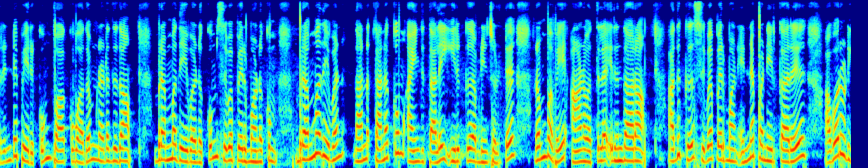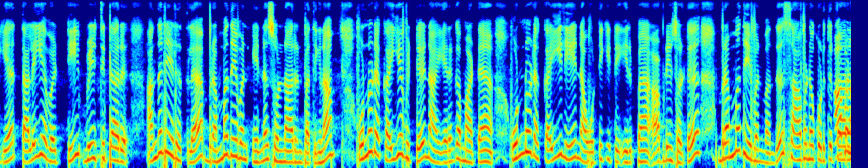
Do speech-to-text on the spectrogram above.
ரெண்டு பேருக்கும் வாக்குவாதம் நடந்துதான். பிரம்மதேவனுக்கும் சிவபெருமானுக்கும். பிரம்மதேவன் நன் தனக்கும் ஐந்து தலை இருக்கு அப்படின்னு சொல்லிட்டு ரொம்பவே ஆணவத்தில் இருந்தாராம். அதுக்கு சிவபெருமான் என்ன பண்ணியிருக்காரு அவருடைய தலையை வெட்டி வீழ்த்திட்டாரு. அந்த நேரத்தில் பிரம்மதேவன் என்ன சொன்னாருன்னு பார்த்தீங்கன்னா உன்னோட கையை விட்டு நான் இறங்க மாட்டேன். உன்னோட கையிலேயே நான் ஒட்டிக்கிட்டு இருப்பேன். அப்படின்னு சொல்லிட்டு பிரம்ம பிரம்மதேவன் வந்து சாபனை கொடுத்துட்டாரு?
